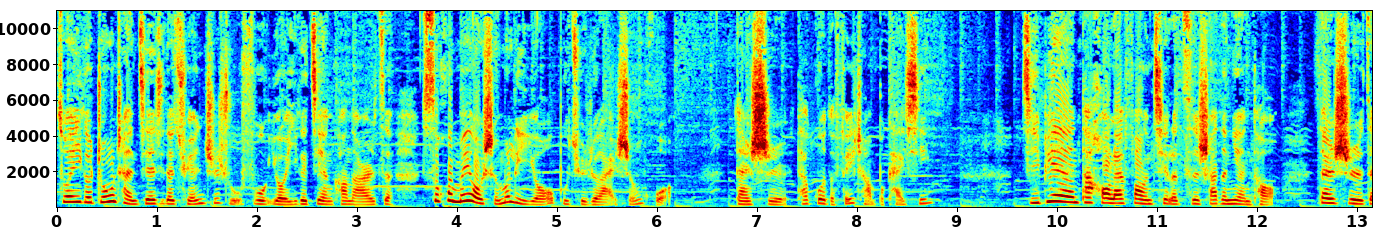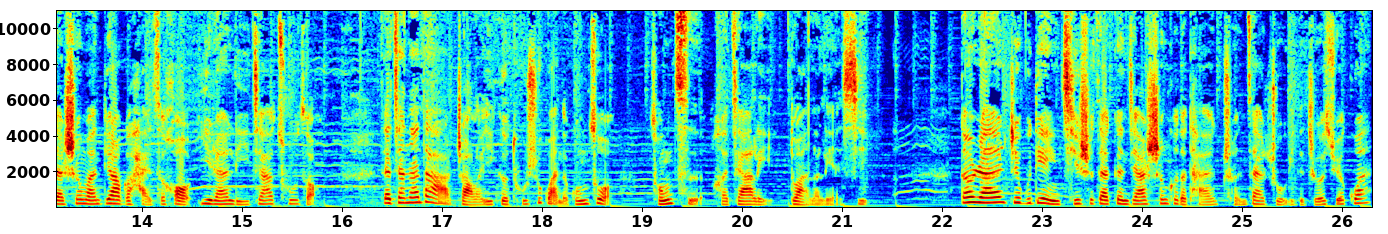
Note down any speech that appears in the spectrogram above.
做一个中产阶级的全职主妇，有一个健康的儿子，似乎没有什么理由不去热爱生活。但是她过得非常不开心，即便她后来放弃了自杀的念头。但是在生完第二个孩子后，依然离家出走，在加拿大找了一个图书馆的工作，从此和家里断了联系。当然，这部电影其实在更加深刻的谈存在主义的哲学观，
